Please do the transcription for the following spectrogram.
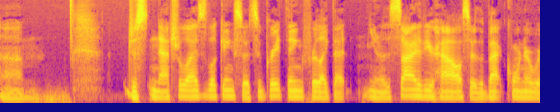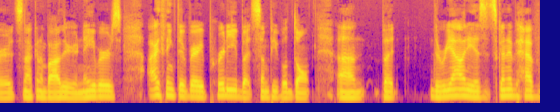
um, just naturalized looking. So it's a great thing for like that, you know, the side of your house or the back corner where it's not going to bother your neighbors. I think they're very pretty, but some people don't. Um, but the reality is it's going to have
